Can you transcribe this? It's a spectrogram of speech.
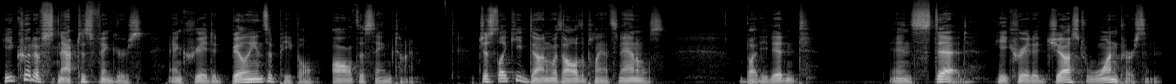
He could have snapped His fingers and created billions of people all at the same time, just like He'd done with all the plants and animals. But He didn't. Instead, He created just one person.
